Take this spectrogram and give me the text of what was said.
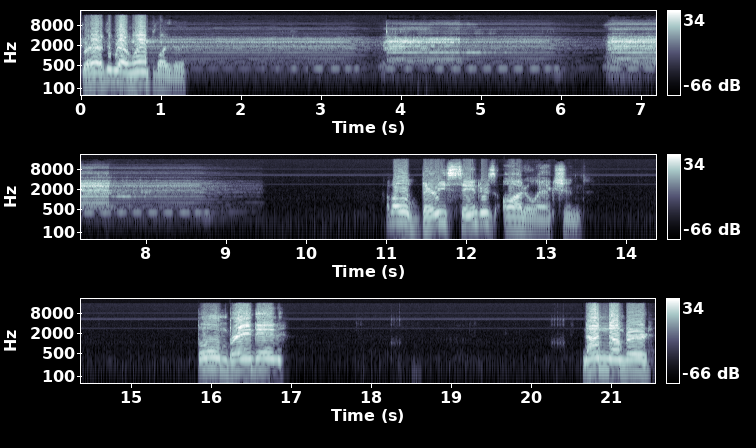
Brad, I think we got a lamplighter. How about a little Barry Sanders auto action? Boom, Brandon. Non-numbered.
